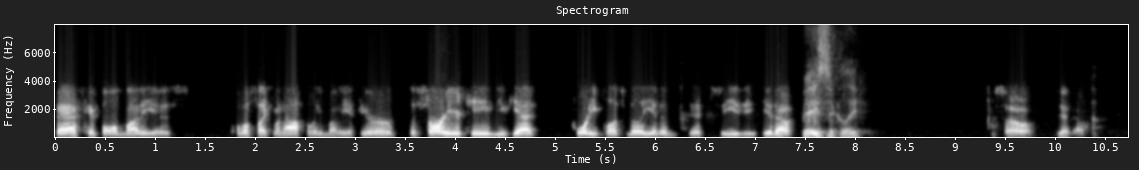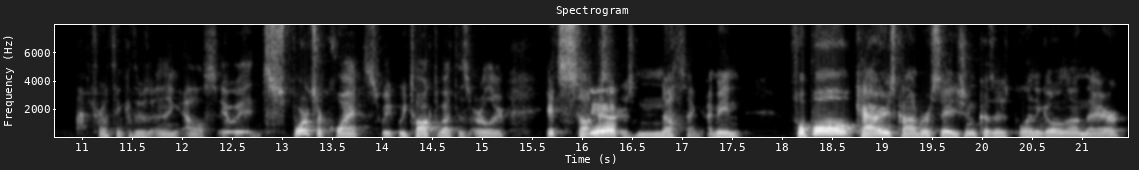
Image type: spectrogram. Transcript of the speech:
basketball money is almost like monopoly money. If you're the star of your team, you get forty plus million, and it's easy. You know, Basically, so you know. I'm trying to think if there's anything else. It, it- sports are quiet this week. We talked about this earlier. It sucks. Yeah. There's nothing. I mean, football carries conversation because there's plenty going on there.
